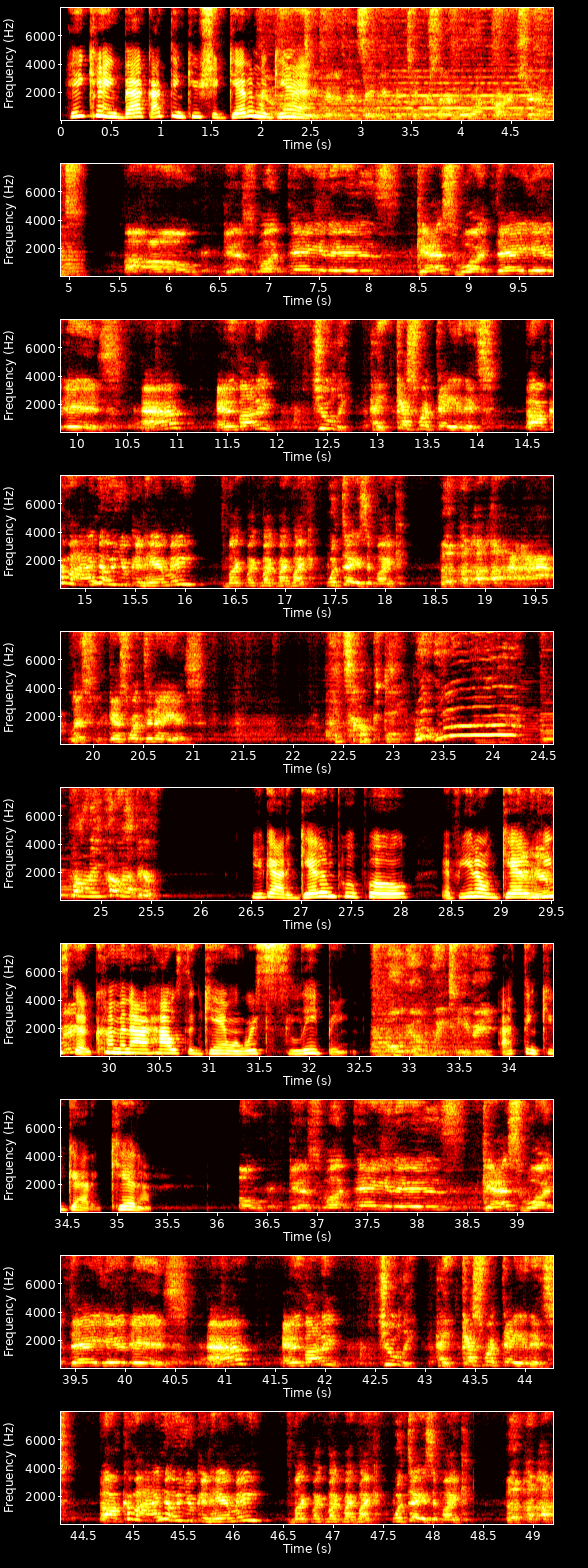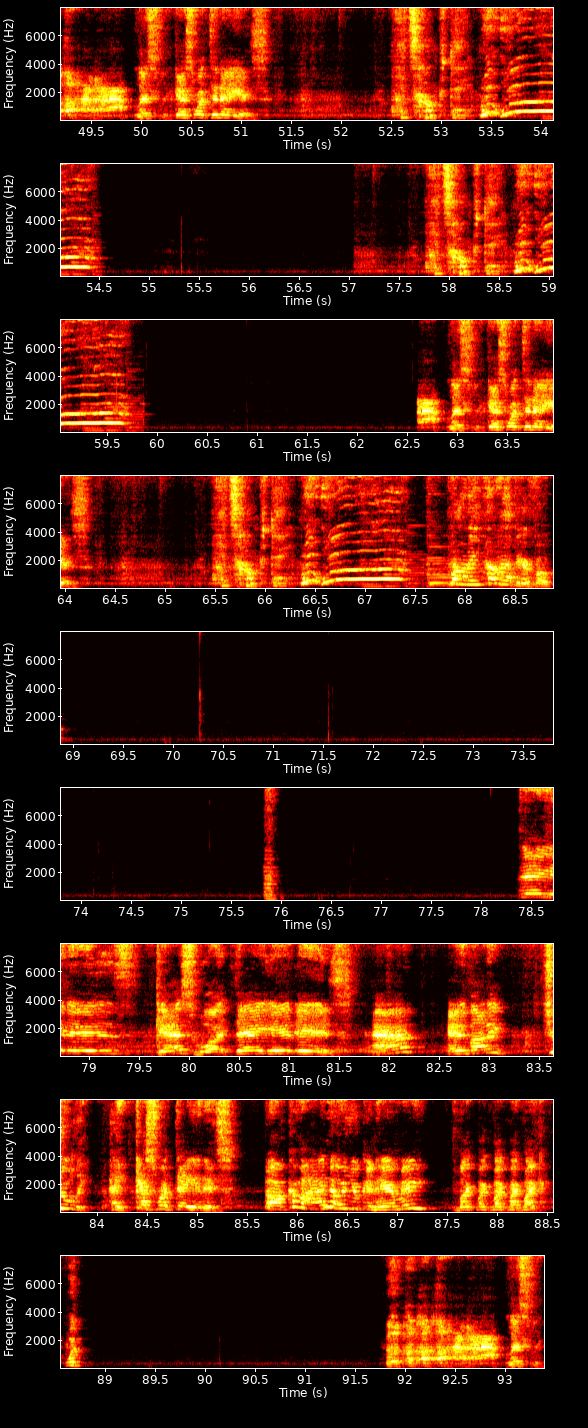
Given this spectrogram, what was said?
He came back. I think you should get him Go. 15 again. minutes can save you 15% or more on car insurance. Uh-oh. Guess what day it is? Guess what day it is? Huh? Anybody? Julie, Hey, guess what day it is? Oh, come on, I know you can hear me. Mike, Mike, Mike, Mike, Mike. What day is it, Mike? Leslie, guess what today is? It's hump day. Woo woo! Ronnie, how happy are You gotta get him, poo poo. If you don't get him, he's me? gonna come in our house again when we're sleeping. Olga WeTV? I think you gotta get him. Oh, guess what day it is? Guess what day it is? Huh? Anybody? Julie, hey, guess what day it is? Oh, come on, I know you can hear me. Mike, Mike, Mike, Mike, Mike. What day is it, Mike? Leslie, guess what today is? It's hump day. Woo woo! It's hump day. Woo woo! Ah, Leslie, guess what today is? It's hump day. Woo woo! Ronnie, how happy are folks? day it is. Guess what day it is? Huh? Anybody? Julie, hey, guess what day it is? Oh, come on, I know you can hear me. Mike, Mike, Mike, Mike, Mike. What? Leslie.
